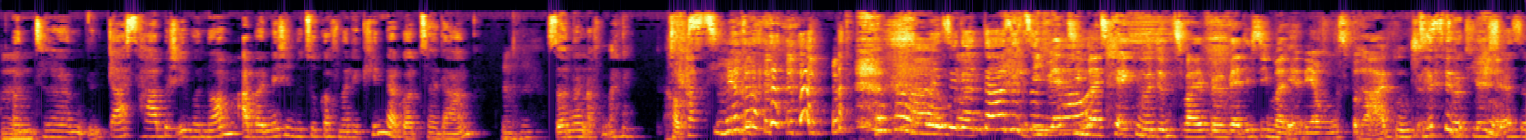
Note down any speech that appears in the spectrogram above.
mhm. Und ähm, das habe ich übernommen, aber nicht in Bezug auf meine Kinder, Gott sei Dank, mhm. sondern auf meine Haustiere. Wenn sie dann da sitzen. Ich werde sie mal checken und im Zweifel werde ich sie mal ernährungsberatend. Das ist wirklich, also,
